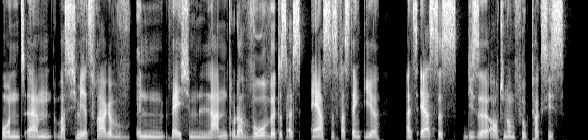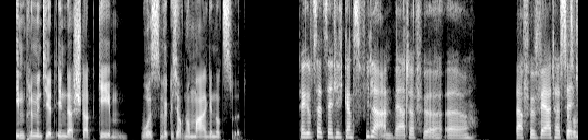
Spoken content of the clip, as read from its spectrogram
Und ähm, was ich mich jetzt frage, in welchem Land oder wo wird es als erstes, was denkt ihr, als erstes diese autonomen Flugtaxis implementiert in der Stadt geben, wo es wirklich auch normal genutzt wird? Da gibt es tatsächlich ganz viele Anwärter für, äh, dafür, ein tatsächlich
